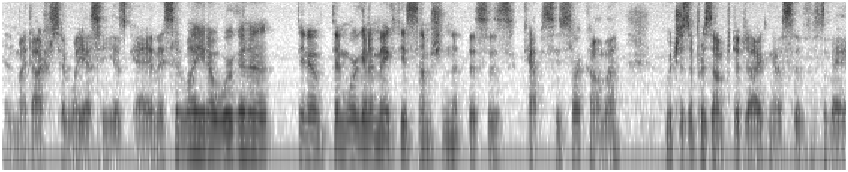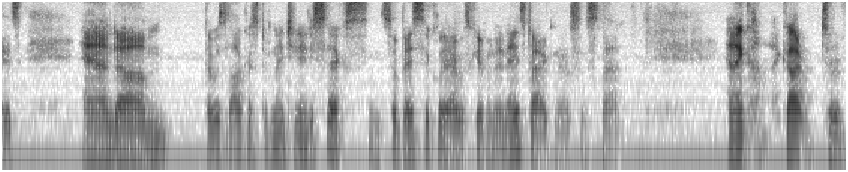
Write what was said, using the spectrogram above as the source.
And my doctor said, Well, yes, he is gay. And they said, Well, you know, we're gonna, you know, then we're gonna make the assumption that this is Kaposi sarcoma, which is a presumptive diagnosis of AIDS. And um, that was August of 1986. And so basically, I was given an AIDS diagnosis then. And I, I got sort of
